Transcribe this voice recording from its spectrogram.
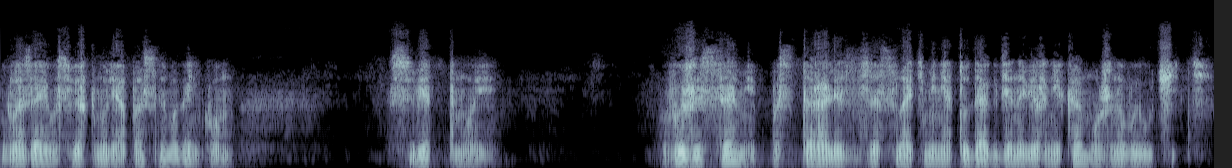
Глаза его сверкнули опасным огоньком. «Свет мой!» Вы же сами постарались заслать меня туда, где наверняка можно выучить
